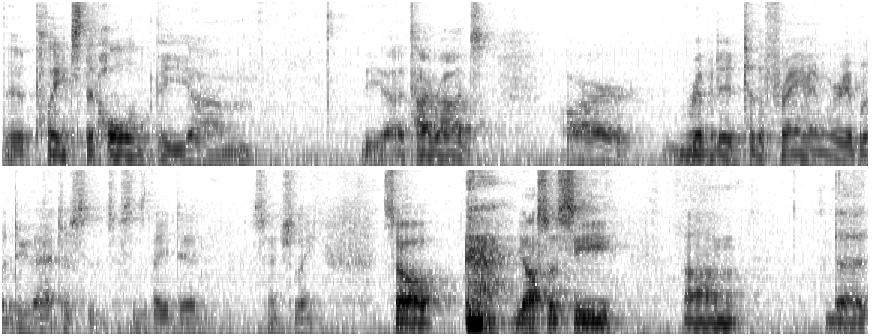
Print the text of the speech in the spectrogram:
the, the plates that hold the, um, the uh, tie rods are riveted to the frame, and we were able to do that just just as they did, essentially. So you also see um, the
